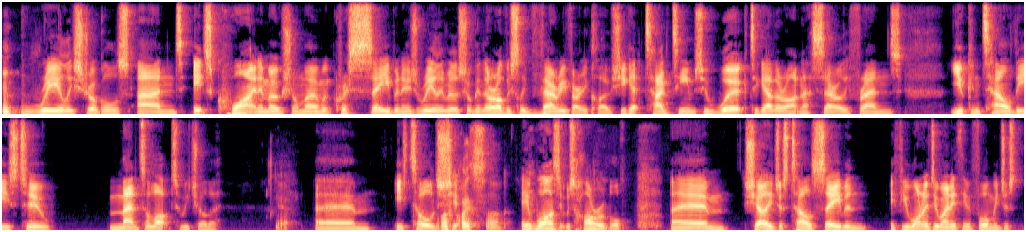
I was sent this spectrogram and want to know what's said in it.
really struggles, and it's quite an emotional moment. Chris Sabin is really, really struggling. They're obviously very, very close. You get tag teams who work together, aren't necessarily friends. You can tell these two meant a lot to each other. Yeah. Um, he's told It was She- quite sad. it was. It was horrible. Um, Shelley just tells Sabin, if you want to do anything for me, just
